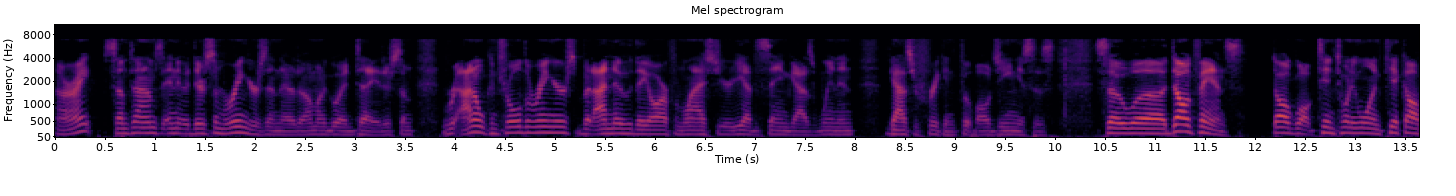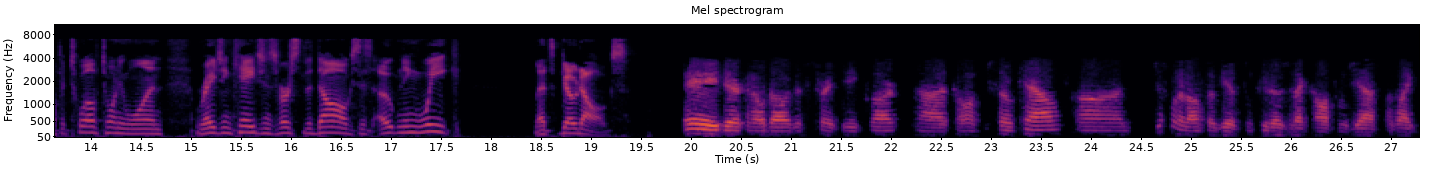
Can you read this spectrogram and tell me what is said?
All right. Sometimes, and there's some ringers in there though. I'm going to go ahead and tell you. There's some. I don't control the ringers, but I know who they are from last year. You have the same guys winning. The guys are freaking football geniuses. So, uh, dog fans. Dog Walk 1021 kickoff at 1221. Raging Cajuns versus the Dogs this opening week. Let's go dogs. Hey, Derek and Old Dog. This is Tracy. Clark, uh, calling from SoCal. Uh, just wanted to also give some kudos to that call from Jeff. I was like,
